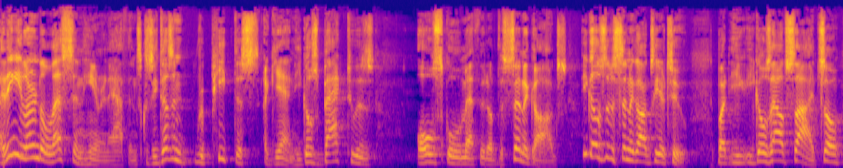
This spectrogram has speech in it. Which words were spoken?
I think he learned a lesson here in Athens because he doesn't repeat this again. He goes back to his old school method of the synagogues. He goes to the synagogues here too, but he, he goes outside. So,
